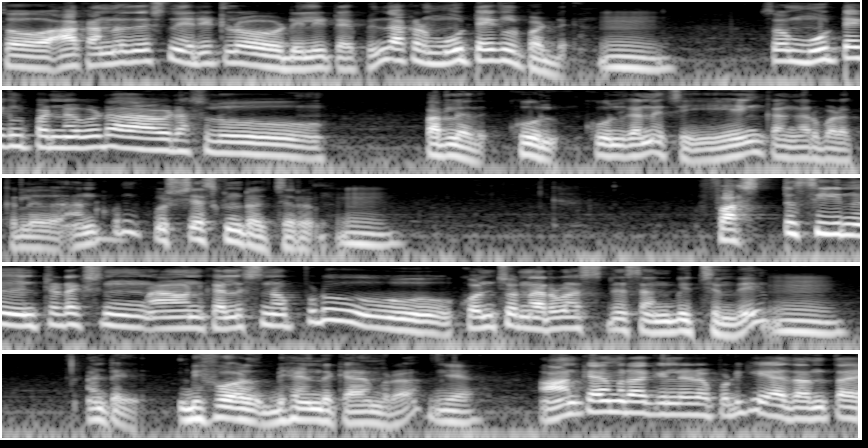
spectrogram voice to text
సో ఆ కన్వర్జేషన్ ఎడిట్లో డిలీట్ అయిపోయింది అక్కడ మూడు టేకులు పడ్డాయి. సో మూడు టేకులు పడినా కూడా ఆవిడ అసలు పర్లేదు కూల్ కూల్గానే ఏం కంగారు పడక్కర్లేదు అనుకుని పుష్ చేసుకుంటూ వచ్చారు. ఫస్ట్ సీన్ ఇంట్రడక్షన్ ఆమెను కలిసినప్పుడు కొంచెం నర్వస్నెస్ అనిపించింది. అంటే before behind the camera yeah on కెమెరాకి వెళ్ళేటప్పటికి అదంతా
